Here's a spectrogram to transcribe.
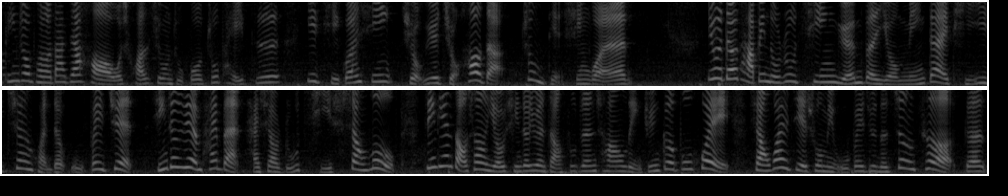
听众朋友，大家好，我是华视新闻主播朱培姿，一起关心九月九号的重点新闻。因为 Delta 病毒入侵，原本有明代提议暂缓的五倍券，行政院拍板还是要如期上路。今天早上，由行政院长苏贞昌领军各部会，向外界说明五倍券的政策跟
